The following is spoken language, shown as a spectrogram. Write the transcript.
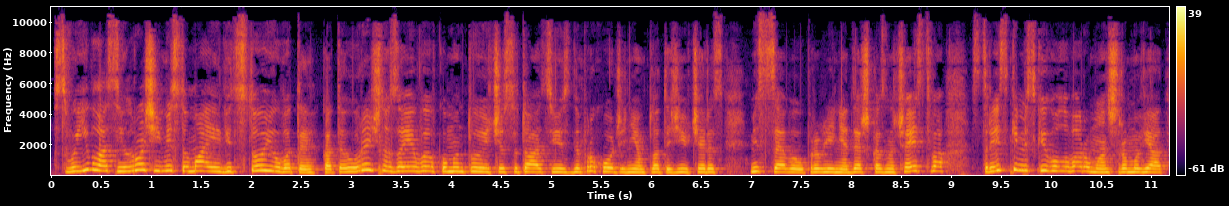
Свої власні гроші місто має відстоювати. Категорично заявив, коментуючи ситуацію з непроходженням платежів через місцеве управління держказначейства, стрийський міський голова Роман Шрамов'ят.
